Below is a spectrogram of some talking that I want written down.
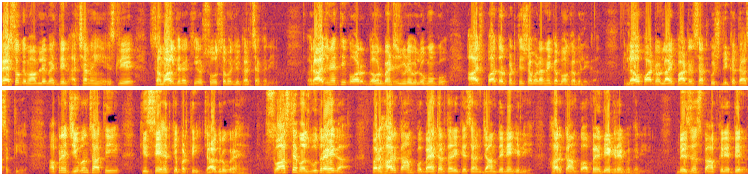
पैसों के मामले में दिन अच्छा नहीं है, इसलिए संभाल के रखिए और सोच समझ के खर्चा करिए। राजनीतिक और गवर्नमेंट से जुड़े हुए लोगों को आज पद और प्रतिष्ठा बढ़ाने का मौका मिलेगा। लव पार्टनर लाइफ पार्टनर के साथ कुछ दिक्कत आ सकती है। अपने जीवन साथी की सेहत के प्रति जागरूक रहें। स्वास्थ्य मज़बूत रहेगा, पर हर काम को बेहतर तरीके से अंजाम देने के लिए हर काम को अपने देखरेख में करिए। बिज़नेस में आपके लिए दिन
